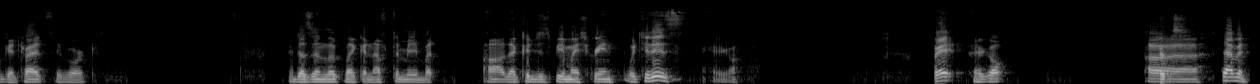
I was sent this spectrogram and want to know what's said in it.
Okay, try it. See if it works. It doesn't look like enough to me, but uh, that could just be my screen, which it is. There you go. Great. There you go. Uh, seven.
